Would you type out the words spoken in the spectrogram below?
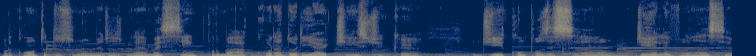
por conta dos números, né? Mas sim por uma curadoria artística de composição, de relevância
